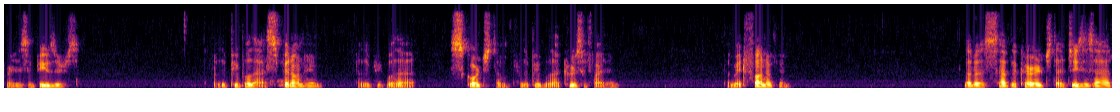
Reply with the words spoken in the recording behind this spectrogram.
for his abusers, for the people that spit on him, for the people that scorched him, for the people that crucified him, that made fun of him. Let us have the courage that Jesus had.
